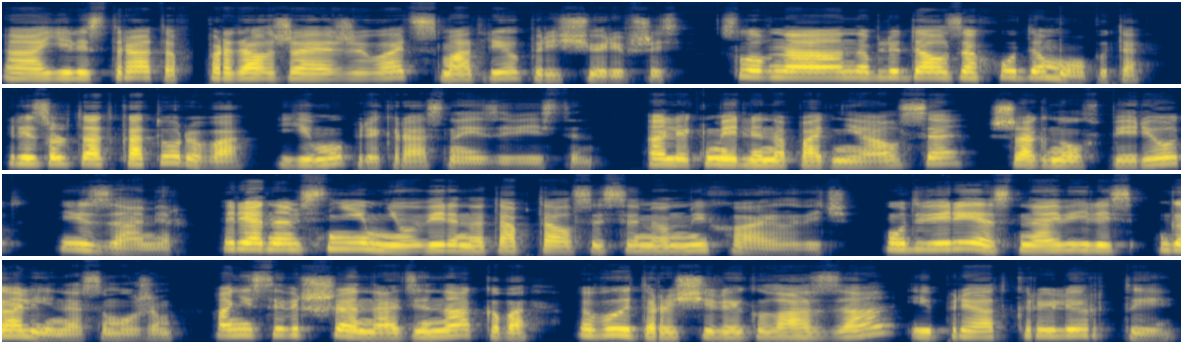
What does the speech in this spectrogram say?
а Елистратов, продолжая жевать, смотрел, прищурившись, словно наблюдал за ходом опыта, результат которого ему прекрасно известен. Олег медленно поднялся, шагнул вперед и замер. Рядом с ним неуверенно топтался Семен Михайлович. У двери остановились Галина с мужем. Они совершенно одинаково вытаращили глаза и приоткрыли рты.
